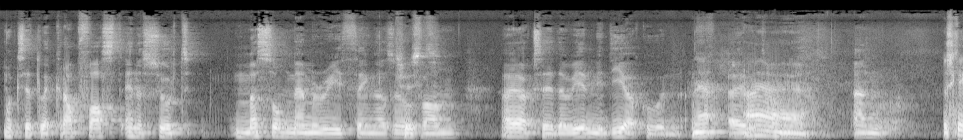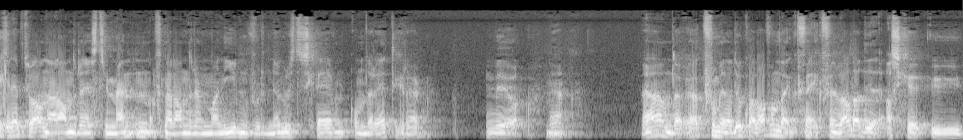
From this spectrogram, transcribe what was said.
maar ik zit like, krap vast in een soort muscle memory thing. Zo van, ah ja, ik zei dat weer met die akkoorden. Ja. Ah, ja, ja, ja. En Dus jij grijpt wel naar andere instrumenten of naar andere manieren voor nummers te schrijven om daaruit te geraken. ja, Ja. Ja, omdat, ik voel me dat ook wel af, omdat ik vind, ik vind wel dat je- als je je...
